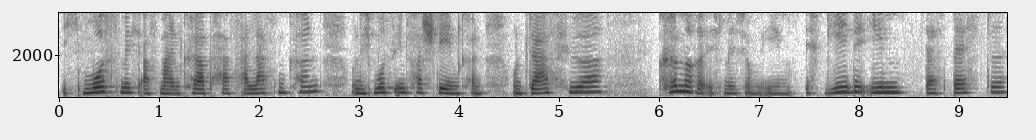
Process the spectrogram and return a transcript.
ich muss mich auf meinen Körper verlassen können und ich muss ihn verstehen können. Und dafür kümmere ich mich um ihn. Ich gebe ihm das Beste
